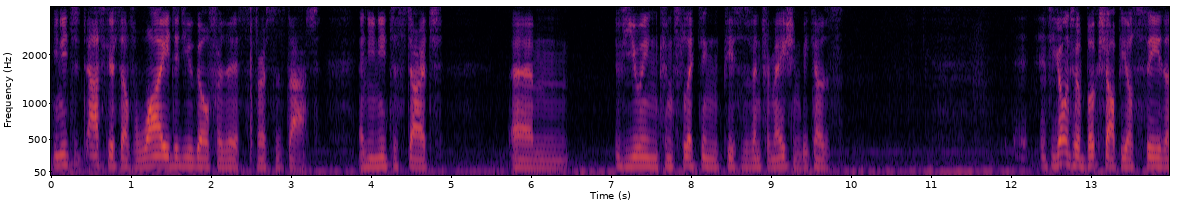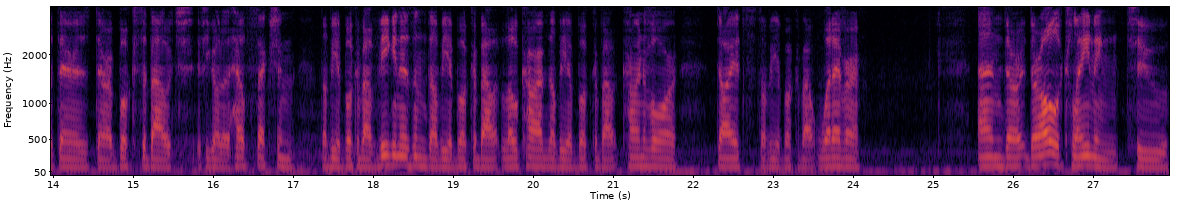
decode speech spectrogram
you need to ask yourself why did you go for this versus that, and you need to start um, viewing conflicting pieces of information because if you go into a bookshop, you'll see that there's there are books about. If you go to the health section, there'll be a book about veganism. There'll be a book about low carb. There'll be a book about carnivore diets. There'll be a book about whatever. And they're they're all claiming to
